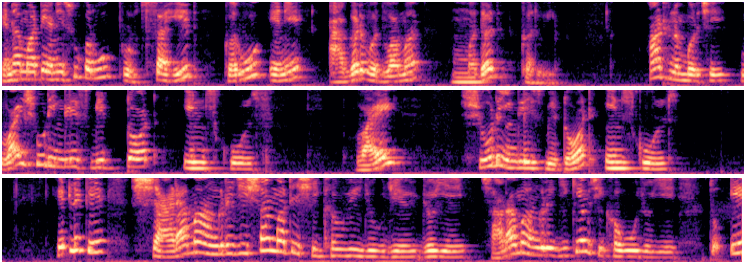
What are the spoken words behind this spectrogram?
એના માટે એને શું કરવું? પ્રોત્સાહિત કરવું. એને આગળ વધવામાં મદદ કરવી. આઠ નંબર છે. Why should English be taught in schools why should English be taught in schools એટલે કે શાળામાં અંગ્રેજી શા માટે શીખવવી જોઈએ? શાળામાં અંગ્રેજી કેમ શીખવવું જોઈએ? તો એ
